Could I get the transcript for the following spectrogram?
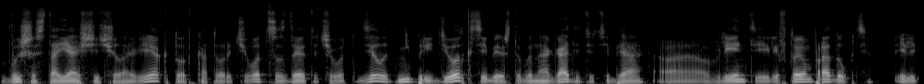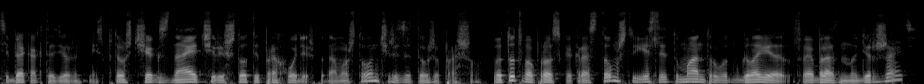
вышестоящий человек, тот, который чего-то создает и чего-то делает, не придет к тебе, чтобы нагадить у тебя э, в ленте или в твоем продукте. Или тебя как-то дернуть вниз. Потому что человек знает, через что ты проходишь, потому что он через это уже прошел. Вот тут вопрос как раз в том, что если эту мантру вот в голове своеобразно надержать,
